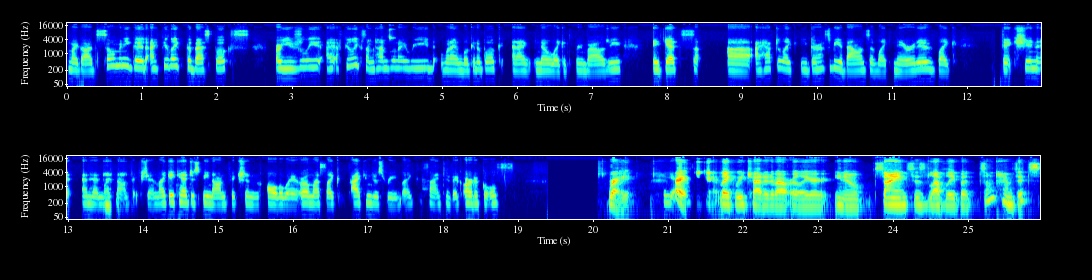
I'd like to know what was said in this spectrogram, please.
my god so many good i feel like the best books are usually i I feel like sometimes when i read when i look at a book and i know like it's marine biology it gets uh i have to like there has to be a balance of like narrative like fiction and then like nonfiction like it can't just be nonfiction all the way or unless like i can just read like scientific articles Right. yeah Right. Like we chatted about earlier, you know, science is lovely, but sometimes it's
